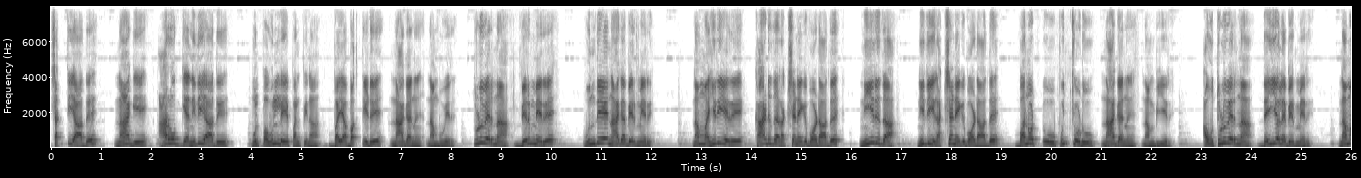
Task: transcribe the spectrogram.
ಶಕ್ತಿಯಾದ, ನಾಗಿ, ಆರೋಗ್ಯ ನಿಧಿಯಾದ ಮುಲ್ಪ ಉಲ್ಲೆ ಪನ್ಪಿನ ಭಯ ಭಕ್ತಿಡು ನಾಗನ್ ನಂಬುವೆರು. ತುಳುವೆರ್ನ ಬೆರ್ಮೇರು, ಉಂದೇ ನಾಗ ಬೆರ್ಮೇರು. ನಮ್ಮ ಹಿರಿಯರು ಕಾಡದ ರಕ್ಷಣೆಗೆ ಬೋಡಾದ, ನೀರದ ನಿಧಿ ರಕ್ಷಣೆಗೆ ಬೋಡಾದ ಬನೊಟ್ಟು ಪುಂಚೋಡು ನಾಗನ್ ನಂಬಿಯರ್. ಅವು ತುಳುವೆರ್ನ ದೆಯ್ಯೊಲೆ ಬೆರ್ಮೇರ್. ನಮ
